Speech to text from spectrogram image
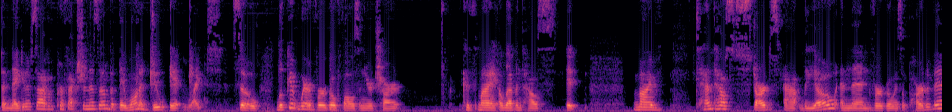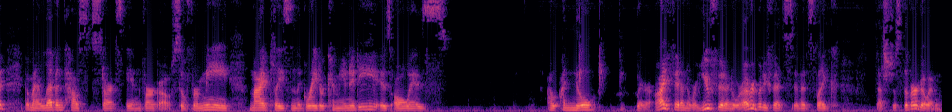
the negative side of perfectionism, but they want to do it right. So look at where Virgo falls in your chart because my 11th house, it, my 10th house starts at Leo and then Virgo is a part of it, but my 11th house starts in Virgo. So for me, my place in the greater community is always, I, I know where I fit, I know where you fit, I know where everybody fits. And it's like, that's just the Virgo in,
